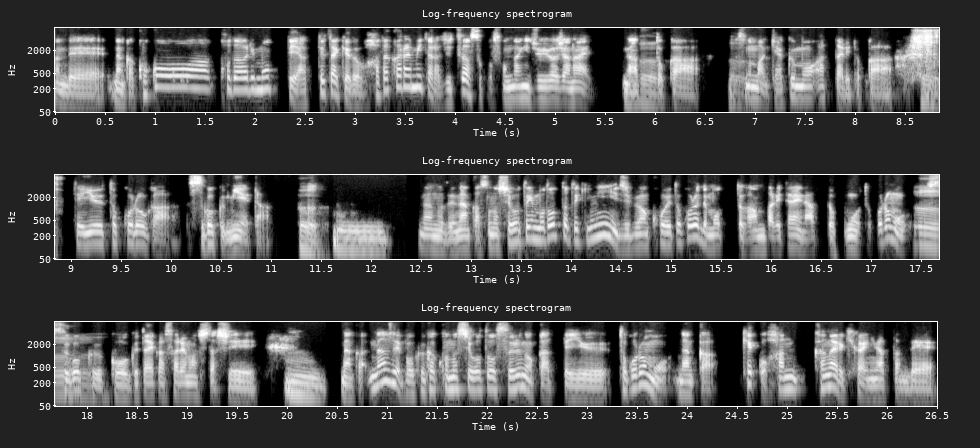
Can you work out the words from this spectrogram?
なんで、なんかここはこだわり持ってやってたけど、肌から見たら実はそこそんなに重要じゃないなとか、うん。そのまあ逆もあったりとか、っていうところがすごく見えた。うん。うん。なのでなんかその仕事に戻った時に自分はこういうところでもっと頑張りたいなと思うところもすごくこう具体化されましたし、うん。なんかなぜ僕がこの仕事をするのかっていうところもなんか結構はん考える機会になったんで、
